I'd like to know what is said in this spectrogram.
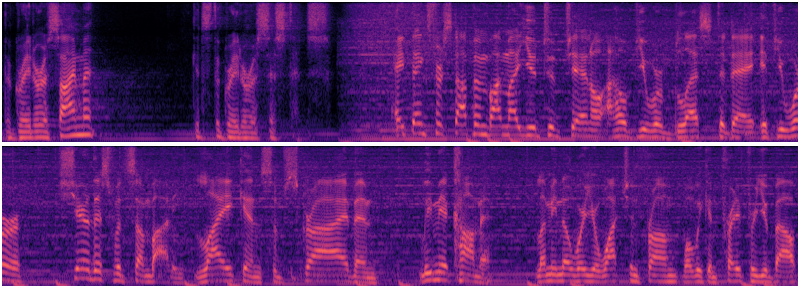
The greater assignment gets the greater assistance. Hey, thanks for stopping by my YouTube channel. I hope you were blessed today. If you were, share this with somebody, like and subscribe, and leave me a comment. Let me know where you're watching from, what we can pray for you about.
